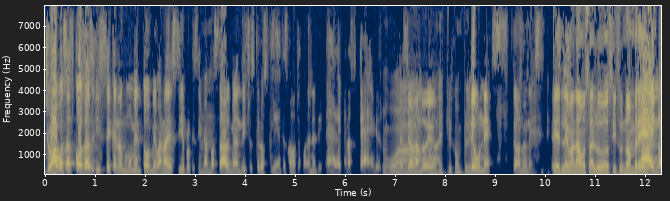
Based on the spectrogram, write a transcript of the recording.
Yo hago esas cosas y sé que en algún momento me van a decir, porque sí me ha Ujú. pasado, me han dicho, es que los clientes cuando te ponen el dinero, que no sé qué, Wow. estoy hablando de- Ay, qué de un ex, hablando de un ex. Que Este, le mandamos saludos y su nombre es. Ay, no,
